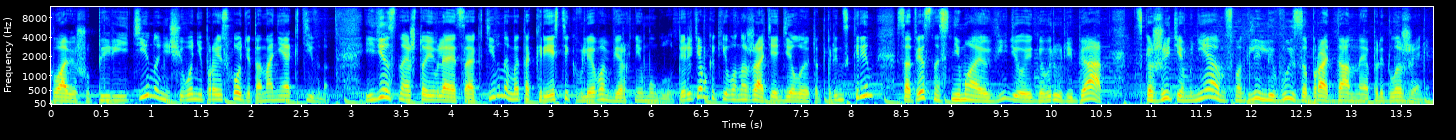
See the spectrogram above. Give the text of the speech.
клавишу перейти, но ничего не происходит, она не активна. Единственное, что является активным, это крестик в левом верхнем углу. Перед тем, как его нажать, я делаю этот принтскрин, соответственно, снимаю видео и говорю, ребят, скажите мне, смогли ли вы забрать данное предложение.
